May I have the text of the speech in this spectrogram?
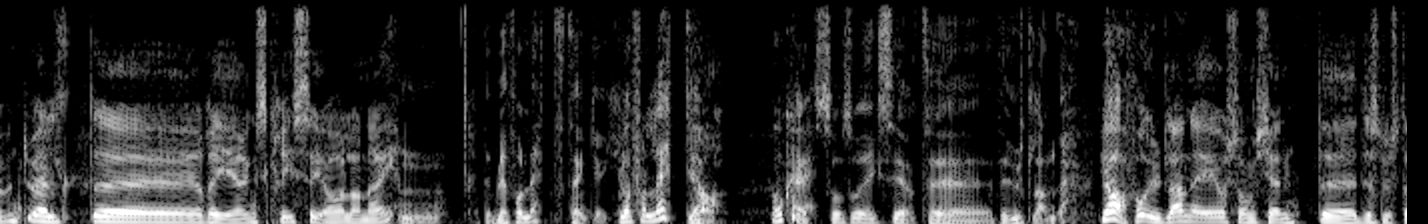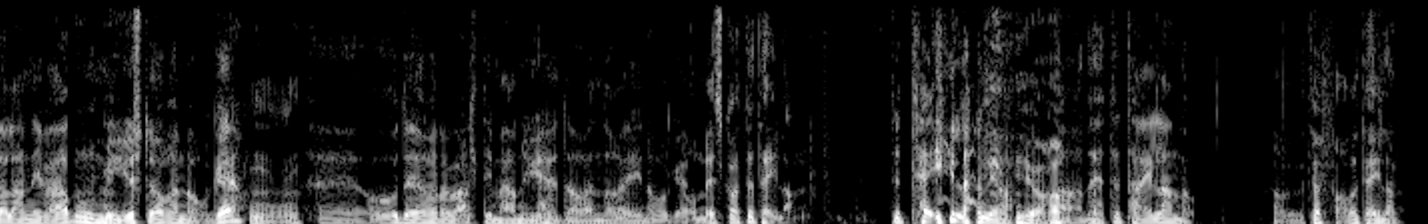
Eventuelt eh, regjeringskrise, ja eller nei. det blir for lett, tenker jeg. Blir for lett, ja. Ja. Ok. Så, så jeg ser til, til utlandet. Ja, for utlandet er jo som kjent eh, det største landet i verden, mye større enn Norge. Mm. Og der er det jo alltid mer nyheter enn det er i Norge. Og vi skal til Thailand. Til Thailand, ja. Ja. Det heter Thailand, da. Ja, tøffere med Thailand.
